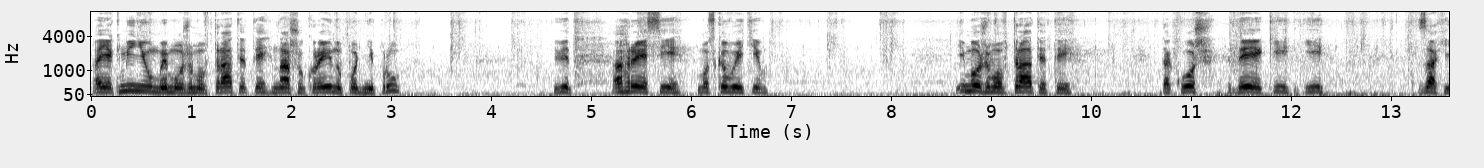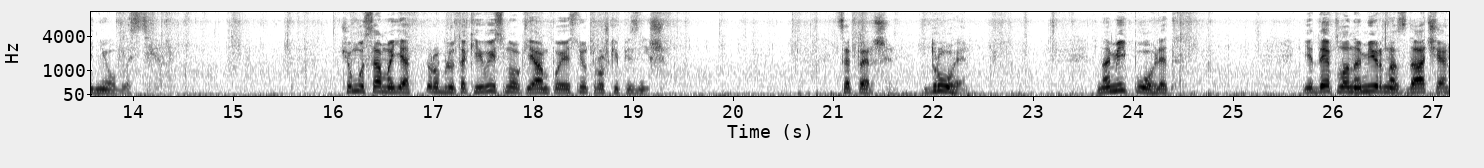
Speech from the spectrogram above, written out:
А як мінімум ми можемо втратити нашу країну по Дніпру від агресії московитів. І можемо втратити також деякі і західні області. Чому саме я роблю такий висновок, я вам поясню трошки пізніше. Це перше. Друге на мій погляд, іде планомірна здача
